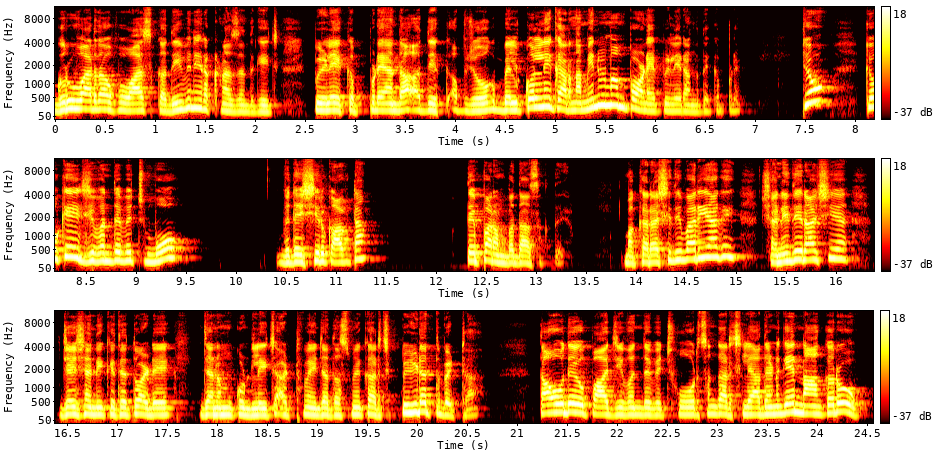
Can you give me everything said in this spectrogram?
ਗੁਰੂਵਾਰ ਦਾ ਉਪਵਾਸ ਕਦੀ ਵੀ ਨਹੀਂ ਰੱਖਣਾ ਜ਼ਿੰਦਗੀ 'ਚ। ਪੀਲੇ ਕੱਪੜਿਆਂ ਦਾ ਅਧਿਕ ਉਪਯੋਗ ਬਿਲਕੁਲ ਨਹੀਂ ਕਰਨਾ। ਮਿਨੀਮਮ ਪਾਉਣੇ ਪੀਲੇ ਰੰਗ ਦੇ ਕੱਪੜੇ। ਕਿਉਂ? ਕਿਉਂਕਿ ਇਹ ਜੀਵਨ ਦੇ ਵਿੱਚ ਮੋਹ, ਵਿਦੇਸ਼ੀ ਰੁਕਾਵਟਾਂ ਤੇ ਭਰਮ ਵਧਾ ਸਕਦੇ ਆ। ਮਕਰ ਰਾਸ਼ੀ ਦੀ ਵਾਰੀ ਆ ਗਈ। ਸ਼ਨੀ ਦੀ ਰਾਸ਼ੀ ਹੈ। ਜੇ ਸ਼ਨੀ ਕਿਤੇ ਤੁਹਾਡੇ ਜਨਮ ਕੁੰਡਲੀ 'ਚ 8ਵੇਂ ਜਾਂ 10ਵੇਂ ਘਰ 'ਚ ਪੀੜਤ ਬੈਠਾ, ਤਾਂ ਉਹਦੇ ਉਪਾਅ ਜੀਵਨ ਦੇ ਵਿੱਚ ਹੋਰ ਸੰਘਰਸ਼ ਲਿਆ ਦੇਣਗੇ। ਨਾ ਕਰੋ।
